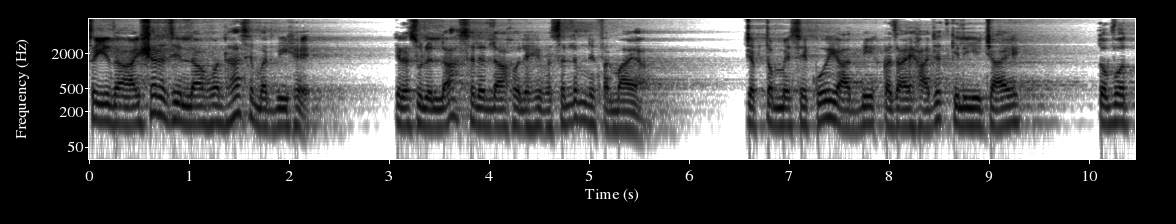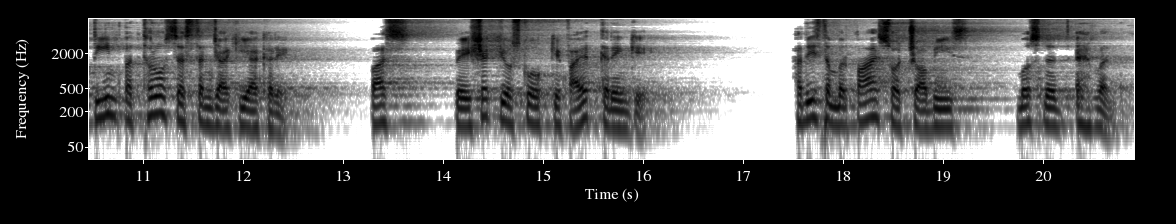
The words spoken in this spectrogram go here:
سیدہ عائشہ رضی اللہ عنہ سے مدوی ہے کہ رسول اللہ صلی اللہ علیہ وسلم نے فرمایا، جب تم میں سے کوئی آدمی قضاء حاجت کے لیے جائے، تو وہ تین پتھروں سے استنجا کیا کرے۔ بس بے شک کہ اس کو کفایت کریں گے۔ حدیث نمبر پانچ سو چوبیس، مسند احمد۔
